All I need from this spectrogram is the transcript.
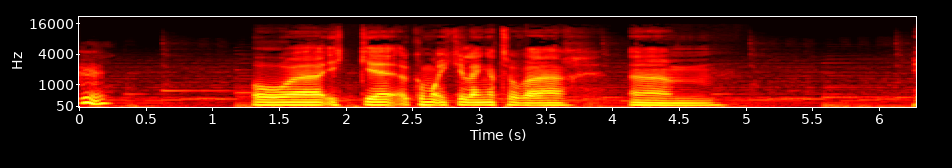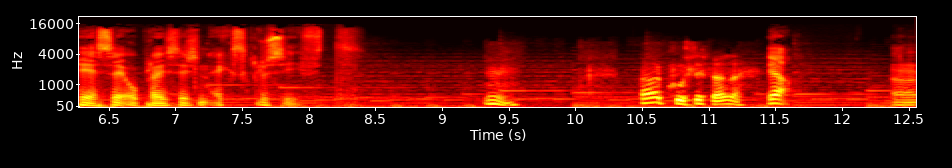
Mm. Og eh, ikke, kommer ikke lenger til å være um, PC og PlayStation eksklusivt. Mm. Ja, koselig spill, det. Ja. Uh,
